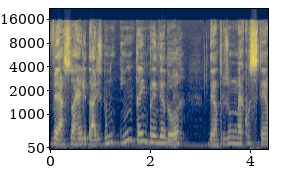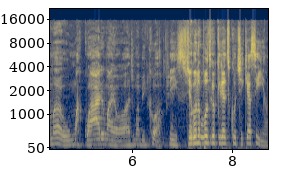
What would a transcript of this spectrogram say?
versus a realidade de um intraempreendedor dentro de um ecossistema, um aquário maior de uma Big Corp. Isso. Chegou no ponto que eu queria discutir, que é assim, ó.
